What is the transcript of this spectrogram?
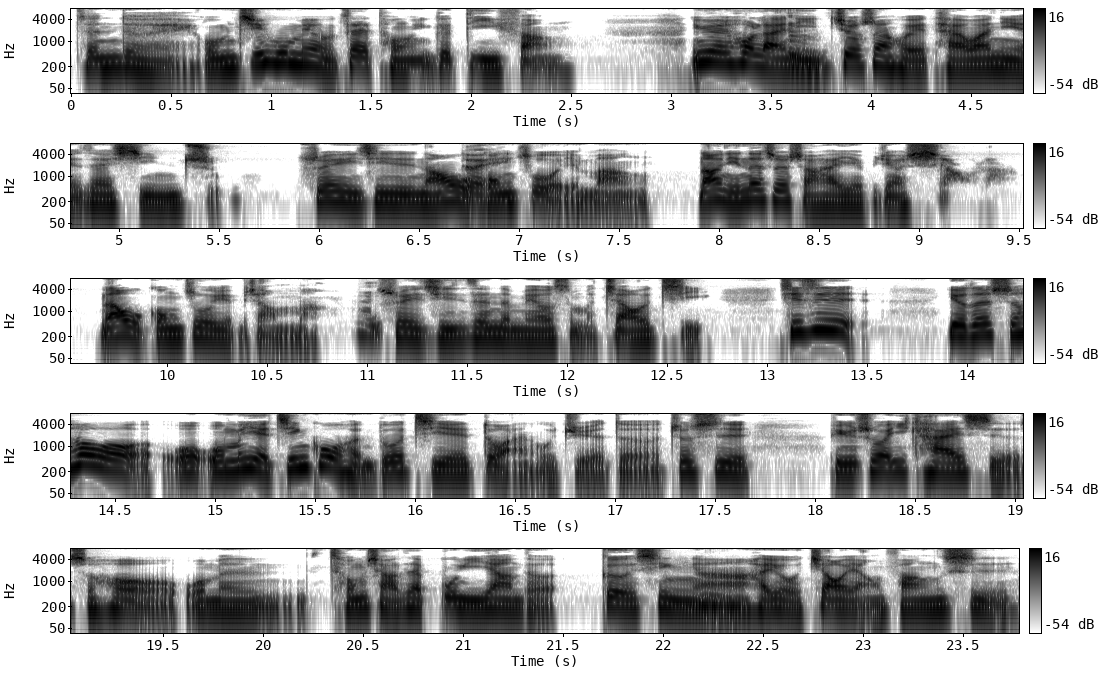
真的，我们几乎没有在同一个地方，因为后来你就算回台湾，你也在新竹，嗯、所以其实，然后我工作也忙，然后你那时候小孩也比较小啦，然后我工作也比较忙，嗯、所以其实真的没有什么交集。其实有的时候，我我们也经过很多阶段，我觉得就是，比如说一开始的时候，我们从小在不一样的。个性啊，还有教养方式，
